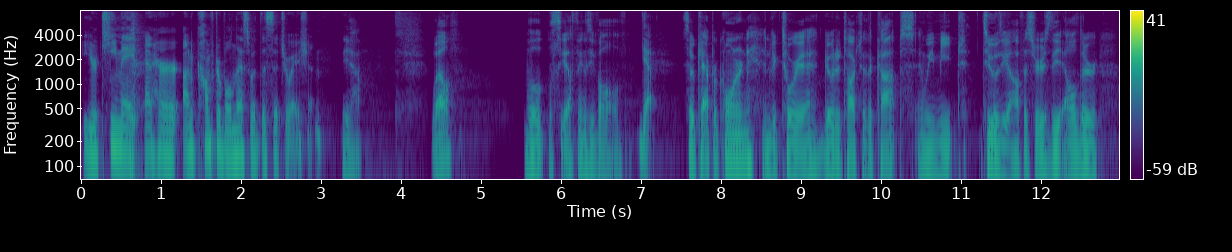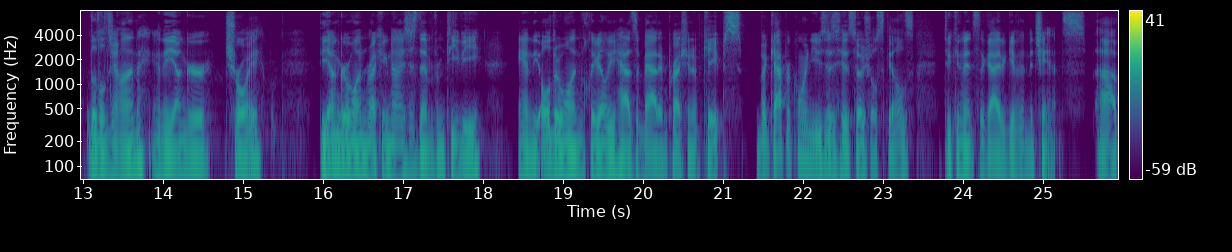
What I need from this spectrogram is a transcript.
your teammate and her uncomfortableness with the situation? yeah. Well, we'll we'll see how things evolve. Yeah. So Capricorn and Victoria go to talk to the cops, and we meet two of the officers, the elder Little John and the younger Troy. The younger one recognizes them from TV, and the older one clearly has a bad impression of capes, but Capricorn uses his social skills to convince the guy to give them a chance. Uh,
